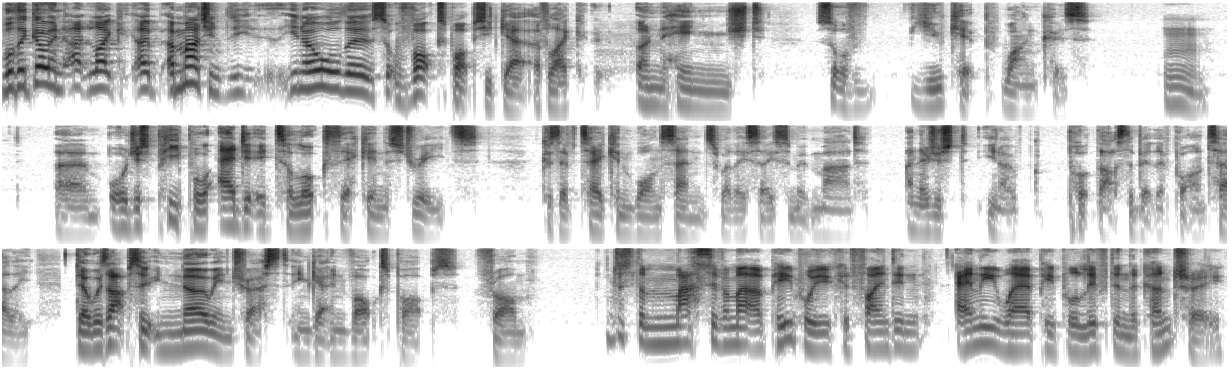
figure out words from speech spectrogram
Well, they're going uh, like uh, imagine you know all the sort of vox pops you'd get of like unhinged sort of UKIP wankers, Mm. um, or just people edited to look thick in the streets because they've taken one sentence where they say something mad and they just you know put that's the bit they've put on telly. There was absolutely no interest in getting vox pops from Just the massive amount of people you could find in anywhere people lived in the country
